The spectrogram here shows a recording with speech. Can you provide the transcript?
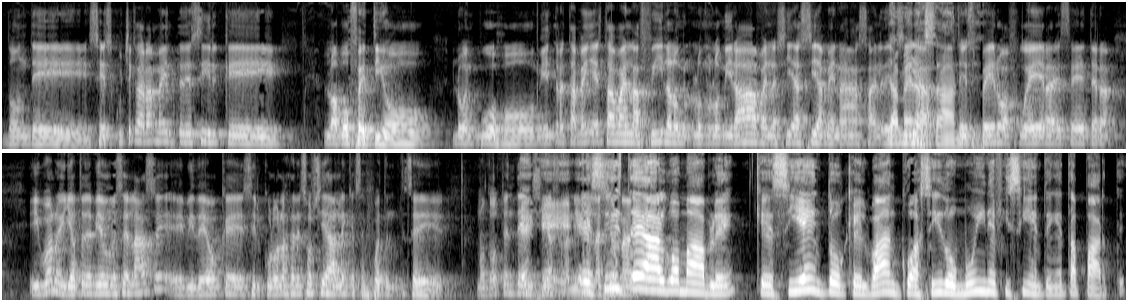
donde se escucha claramente decir que lo abofeteó, lo empujó, mientras también estaba en la fila, lo, lo- lo miraba y le hacía así amenaza, y le De decía, te espero afuera, etcétera. Y bueno, y ya ustedes vieron ese enlace, el video que circuló en las redes sociales, que se fue, se notó tendencias Eh, a nivel existe nacional. algo amable que siento que el banco ha sido muy ineficiente en esta parte,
